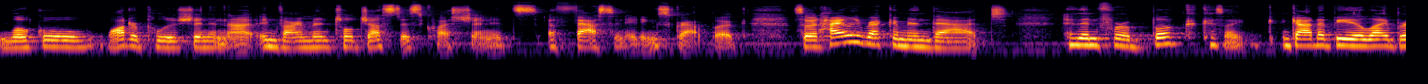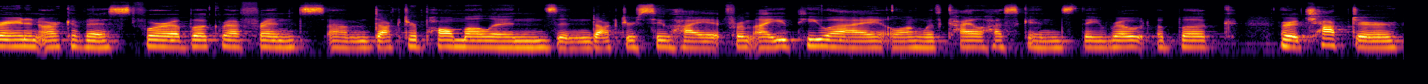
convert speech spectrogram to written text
local water pollution and that environmental justice question. It's a fascinating scrapbook. So I'd highly recommend that. And then for a book, because I gotta be a librarian and archivist, for a book reference, um, Dr. Paul Mullins and Dr. Sue Hyatt from IUPUI, along with Kyle Huskins, they wrote a book or a chapter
